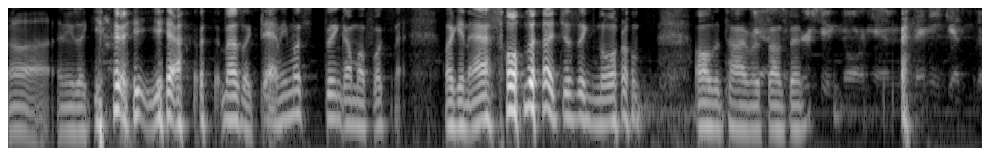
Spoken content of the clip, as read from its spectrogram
Uh, and he was like, yeah, yeah. And I was like, damn, he must think I'm a fucking like an asshole that I just ignore him all the time or yeah, something. So you ignore him, then he gets the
